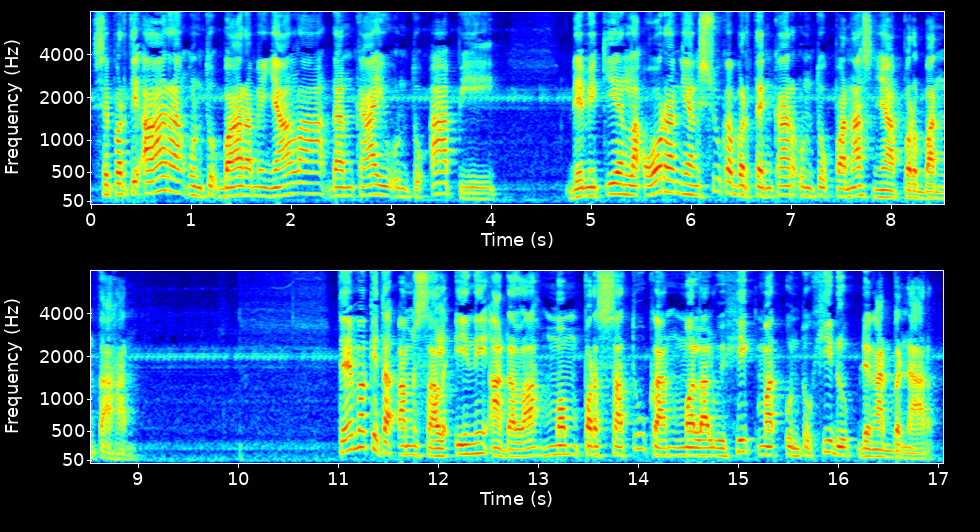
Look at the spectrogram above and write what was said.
Seperti arang untuk bara menyala dan kayu untuk api, demikianlah orang yang suka bertengkar untuk panasnya perbantahan. Tema kitab Amsal ini adalah mempersatukan melalui hikmat untuk hidup dengan benar.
